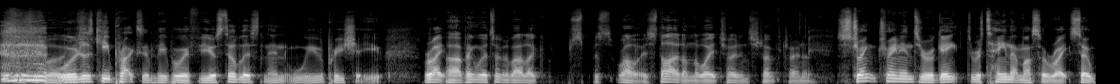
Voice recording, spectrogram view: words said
Well, we'll just keep practicing, people. If you're still listening, we appreciate you. Right. Uh, I think we're talking about like, well, it started on the weight training, strength training. strength training to retain that muscle right? So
